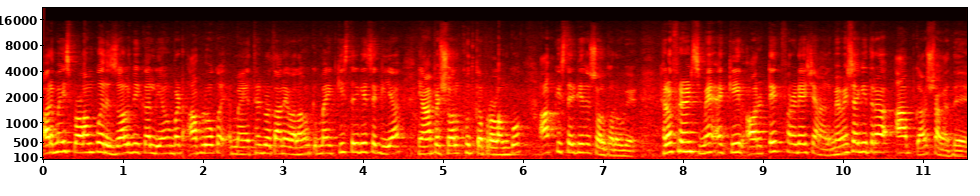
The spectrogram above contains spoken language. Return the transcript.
और मैं इस प्रॉब्लम को रिजॉल्व भी कर लिया हूँ बट आप लोगों को मैथड बताने वाला हूँ कि मैं किस तरीके से किया यहाँ पे सॉल्व खुद का प्रॉब्लम को। आप किस तरीके से सॉल्व करोगे? हेलो फ्रेंड्स मैं अकील और टेक फॉर चैनल में हमेशा की तरह आपका स्वागत है।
